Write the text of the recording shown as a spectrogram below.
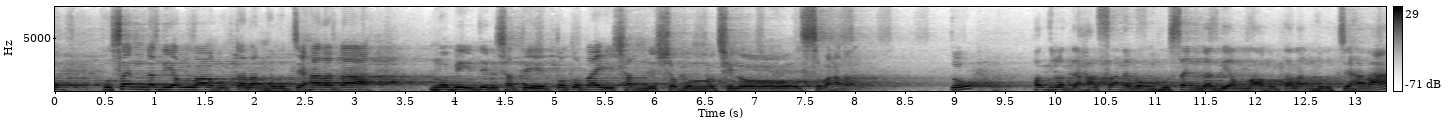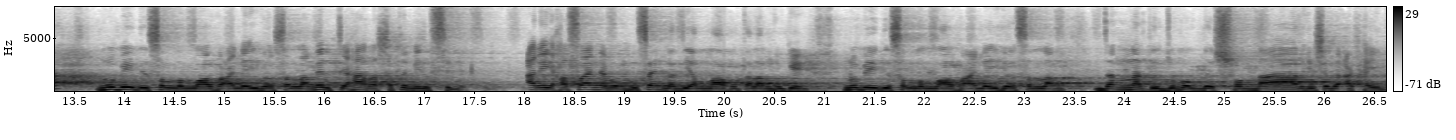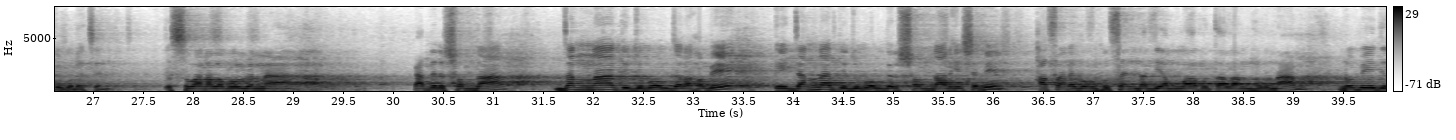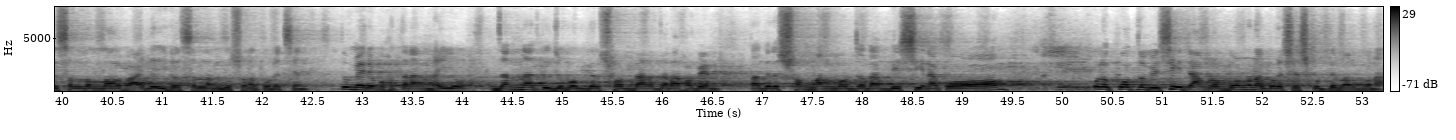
হুসাইন রাদিয়াল্লাহু তাআলার চেহারাটা নবীদের সাথে ততটাই সাদৃশ্যপূর্ণ ছিল। সুবহানাল্লাহ। তো হজরতে হাসান এবং হুসাইন রাজি আল্লাহ তালাহুর চেহারা নবীদি সাল্লাহ আলাইসাল্লামের চেহারার সাথে মিলছিল। আর এই হাসান এবং হুসাইন রাজি আল্লাহ তালাহুকে নবীদি সাল্লাহ আলাইসাল্লাম জান্নাতি যুবকদের সর্দার হিসেবে আখ্যায়িত করেছেন। সোহান আল্লাহ বলবেন না, কাদের সর্দার? জান্নাতি যুবক যারা হবে, এই জান্নাতি যুবকদের সর্দার হিসেবে হাসান এবং হুসাইন রাজি আল্লাহ তালাহুর নাম নবীজ সাল্লাহ আলাইসাল্লাম ঘোষণা করেছেন, তো মেরে মহতারাম ভাইও, জান্নাতি যুবকদের সর্দার যারা হবেন, তাদের সম্মান মর্যাদা বেশি না কম? বলে, কত বেশি? এটা আমরা বর্ণনা করে শেষ করতে পারব না।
